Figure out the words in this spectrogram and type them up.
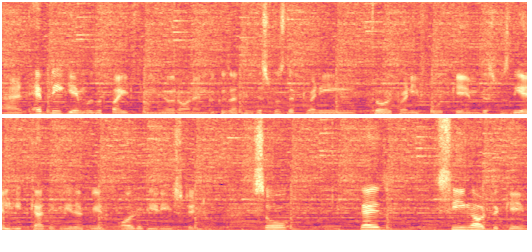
and every game was a fight from here on in because I think this was the 23rd, 24th game. This was the elite category that we had already reached into. So, guys, seeing out the game.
